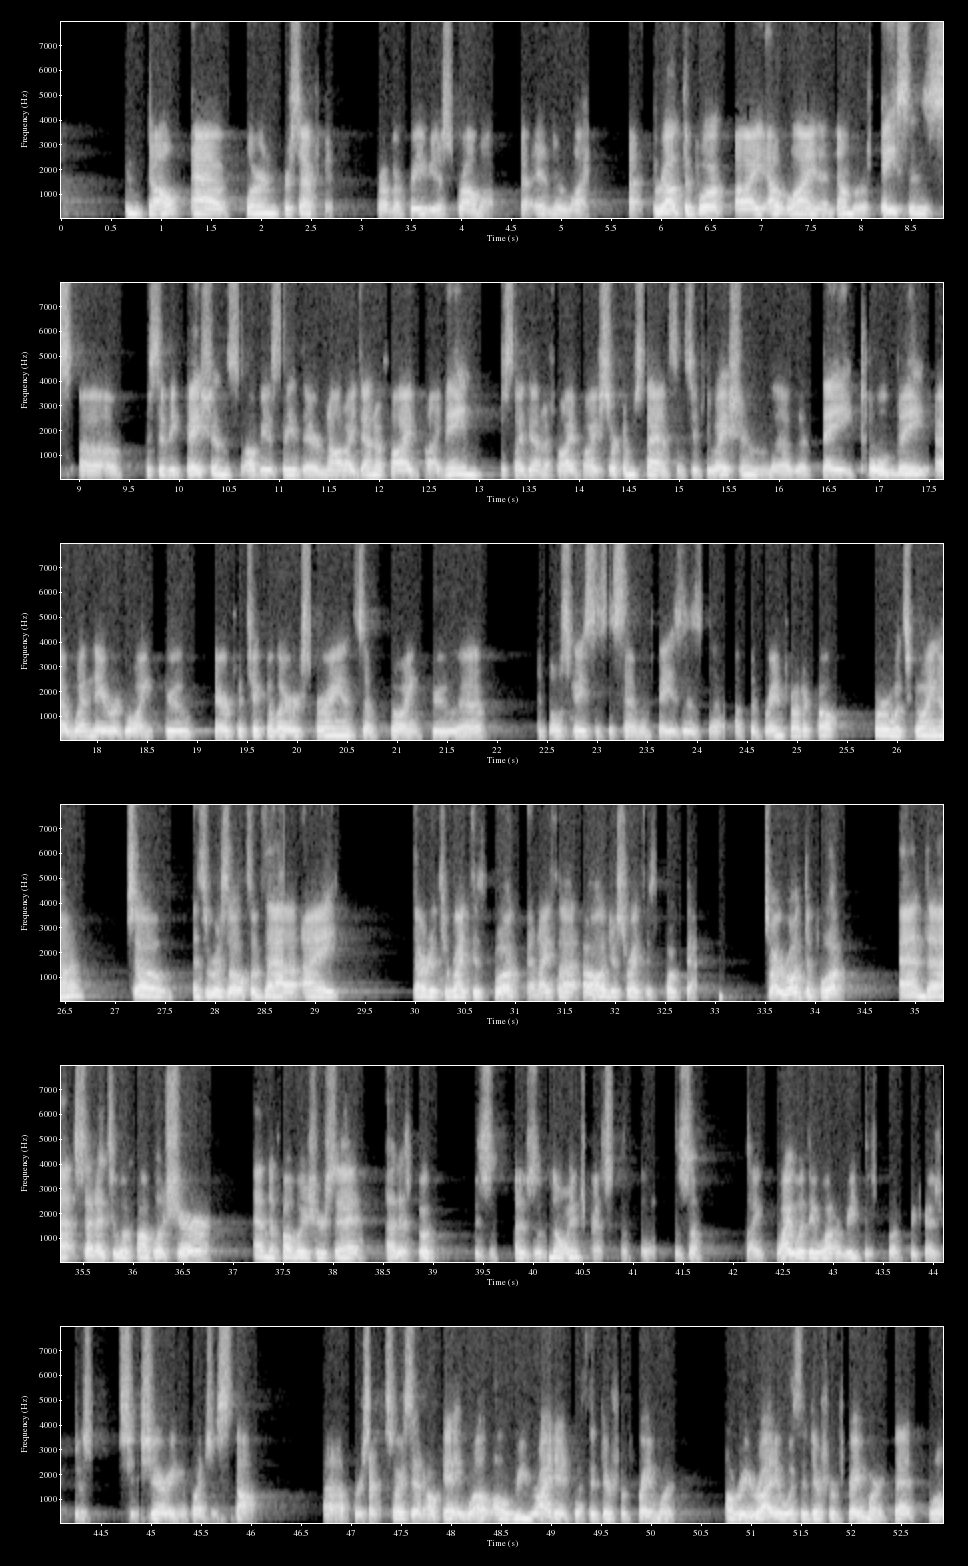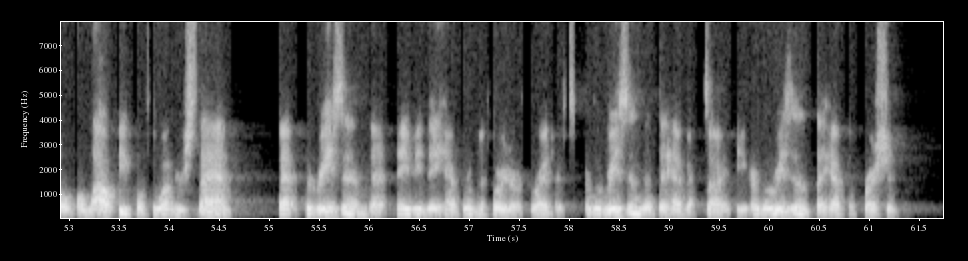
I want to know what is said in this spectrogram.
who don't have learned perception from a previous trauma uh, in their life. Uh, throughout the book, I outline a number of cases of specific patients. Obviously, they're not identified by name, just identified by circumstance and situation uh, that they told me uh, when they were going through their particular experience of going through uh, in most cases, the seven phases of the brain protocol for what's going on. So, as a result of that, I started to write this book, and I thought, oh, I'll just write this book then. So, I wrote the book and uh, sent it to a publisher, and the publisher said, oh, "This book is, is of no interest to, to some. Like, why would they want to read this book? Because you're just sharing a bunch of stuff." Uh, so I said, okay, well, I'll rewrite it with a different framework. I'll rewrite it with a different framework that will allow people to understand that the reason that maybe they have rheumatoid arthritis, or the reason that they have anxiety, or the reason that they have depression,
